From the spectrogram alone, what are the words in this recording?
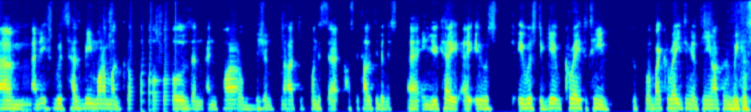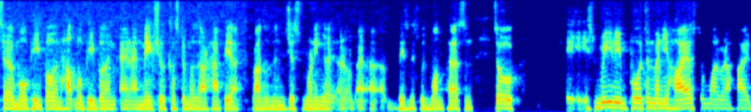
Um, and it which has been one of my goals and, and part of vision. I had to run this uh, hospitality business uh, in UK. Uh, it was it was to give create a team by creating a team, we can serve more people and help more people and, and, and make sure customers are happier rather than just running a, a, a business with one person. So it's really important when you hire someone. When I hired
